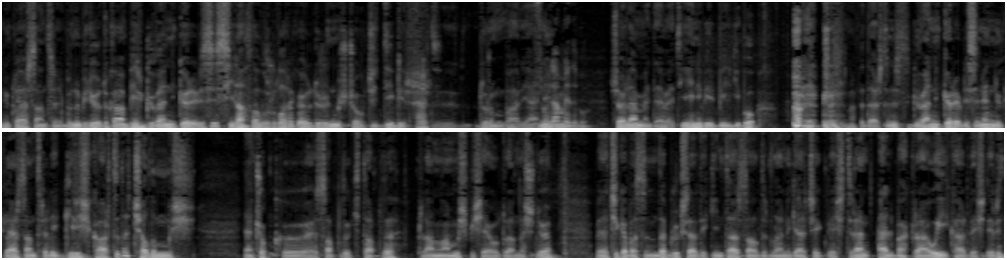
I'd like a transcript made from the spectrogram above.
nükleer santrali bunu biliyorduk ama bir güvenlik görevlisi silahla vurularak öldürülmüş. Çok ciddi bir evet. E, durum var yani. Söylenmedi bu. Söylenmedi evet. Yeni bir bilgi bu. Affedersiniz. Güvenlik görevlisinin nükleer santrale giriş kartı da çalınmış. Yani çok e, hesaplı, kitaplı, planlanmış bir şey olduğu anlaşılıyor. Belçika basınında Brüksel'deki intihar saldırılarını gerçekleştiren El Bakraoui kardeşlerin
